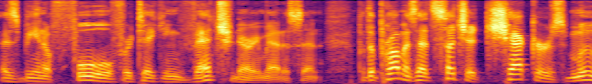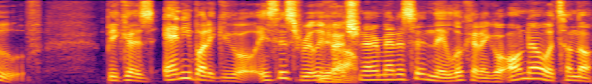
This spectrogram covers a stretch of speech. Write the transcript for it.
as being a fool for taking veterinary medicine. But the problem is that's such a checkers move because anybody could go, is this really Yeah. veterinary medicine? And they look at it and go, oh no, it's on the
